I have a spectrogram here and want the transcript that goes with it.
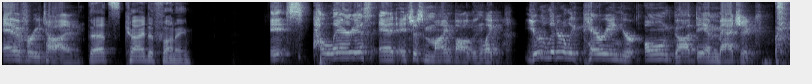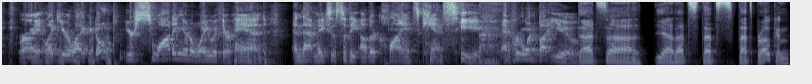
every time. That's kind of funny. It's hilarious and it's just mind boggling. Like, you're literally parrying your own goddamn magic, right? Like, you're like, nope, you're swatting it away with your hand, and that makes it so the other clients can't see everyone but you. That's uh yeah, that's that's that's broken.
